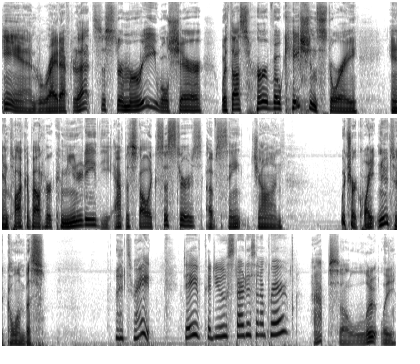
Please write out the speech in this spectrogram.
And right after that, Sister Marie will share with us her vocation story and talk about her community, the Apostolic Sisters of St. John, which are quite new to Columbus. That's right. Dave, could you start us in a prayer? Absolutely.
